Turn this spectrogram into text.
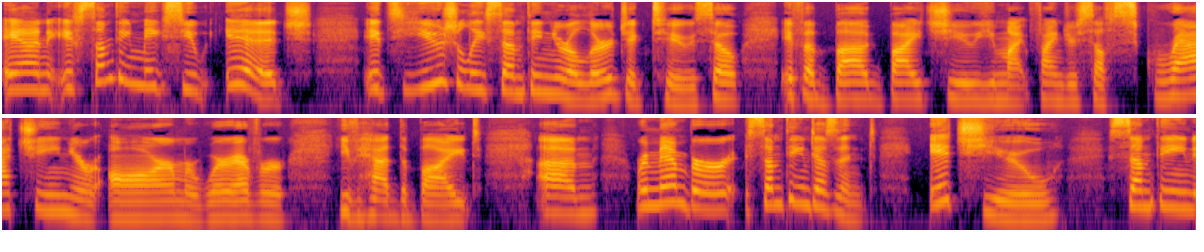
And if something makes you itch, it's usually something you're allergic to. So if a bug bites you, you might find yourself scratching your arm or wherever you've had the bite. Um, remember, something doesn't itch you, something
